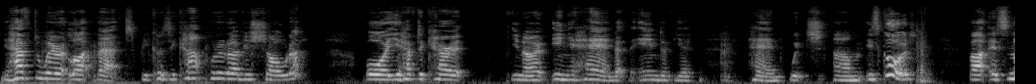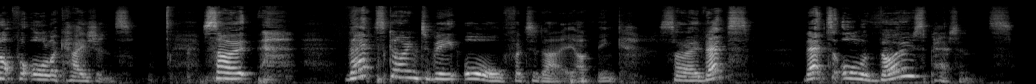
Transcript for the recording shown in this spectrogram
You have to wear it like that because you can't put it over your shoulder or you have to carry it, you know, in your hand at the end of your hand, which um, is good, but it's not for all occasions. So that's going to be all for today, I think. So that's that's all of those patterns.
